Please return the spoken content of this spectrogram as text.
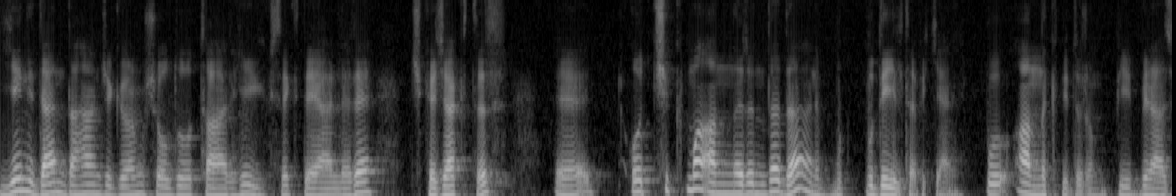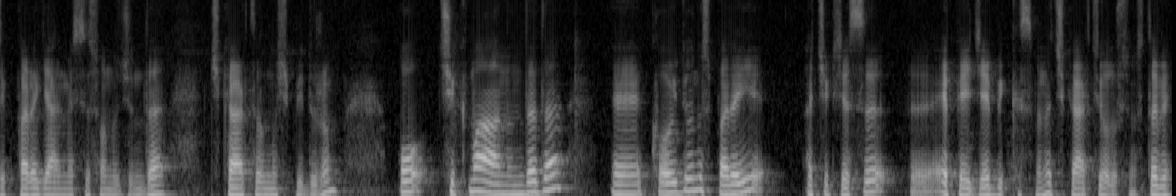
yeniden daha önce görmüş olduğu tarihi yüksek değerlere çıkacaktır. E, o çıkma anlarında da hani bu, bu değil tabii ki yani. Bu anlık bir durum. Bir birazcık para gelmesi sonucunda çıkartılmış bir durum. O çıkma anında da e, koyduğunuz parayı açıkçası e, epeyce bir kısmını çıkartıyor olursunuz. Tabii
